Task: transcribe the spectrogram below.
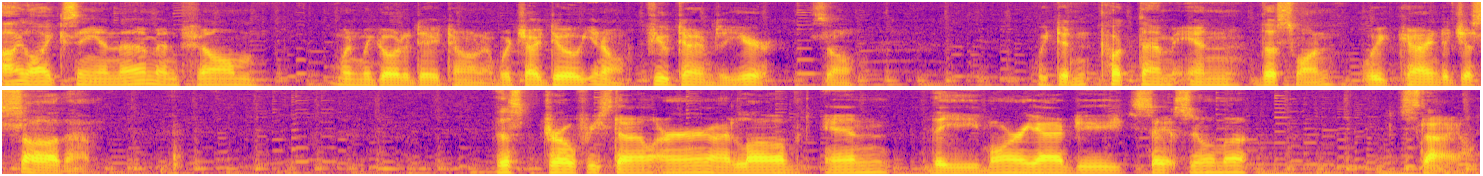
I like seeing them and film when we go to Daytona, which I do, you know, a few times a year. So we didn't put them in this one. We kind of just saw them. This trophy style urn I loved in the Moriage Satsuma style.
